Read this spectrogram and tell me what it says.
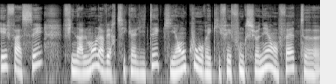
effacer finalement la verticalité qui est en cours et qui fait fonctionner en fait le,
